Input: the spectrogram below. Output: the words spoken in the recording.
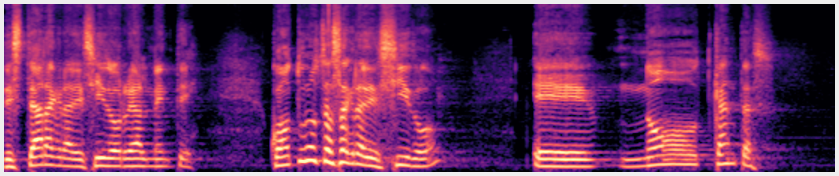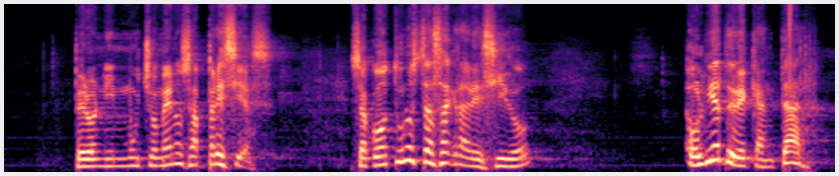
de estar agradecido realmente. Cuando tú no estás agradecido, eh, no cantas, pero ni mucho menos aprecias. O sea, cuando tú no estás agradecido, olvídate de cantar.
